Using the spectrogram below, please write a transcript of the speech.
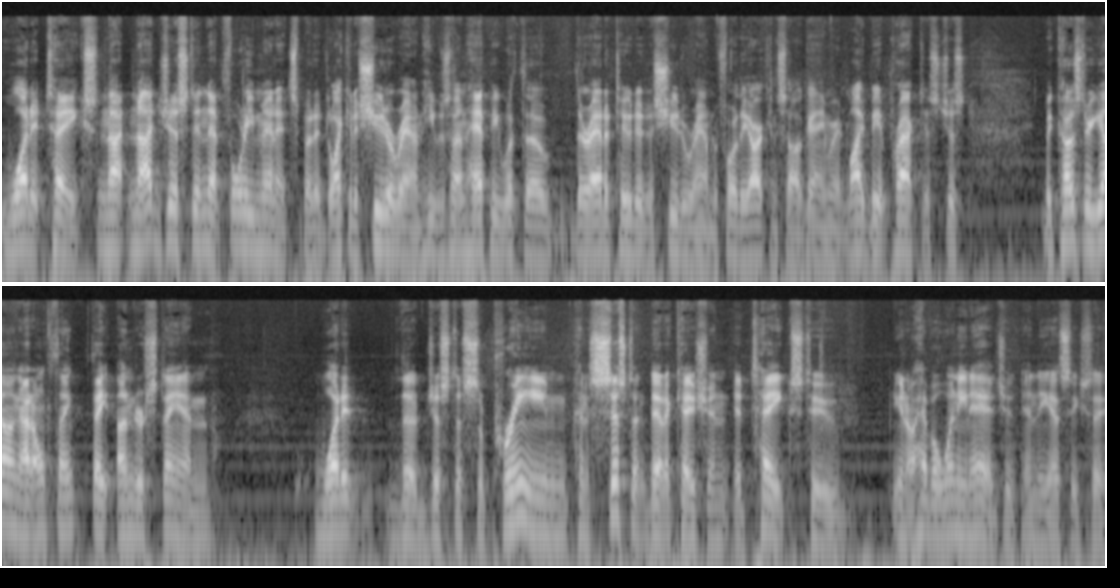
what it takes, not not just in that 40 minutes, but it, like at a shoot around. He was unhappy with the, their attitude at a shoot around before the Arkansas game, or it might be at practice. Just because they're young, I don't think they understand what it the just the supreme, consistent dedication it takes to, you know, have a winning edge in, in the SEC.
